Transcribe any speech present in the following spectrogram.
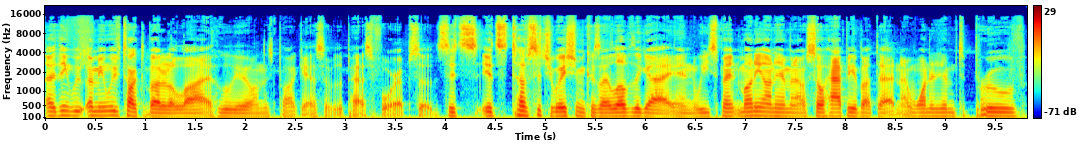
I think we. I mean, we've talked about it a lot, Julio, on this podcast over the past four episodes. It's it's a tough situation because I love the guy, and we spent money on him, and I was so happy about that, and I wanted him to prove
